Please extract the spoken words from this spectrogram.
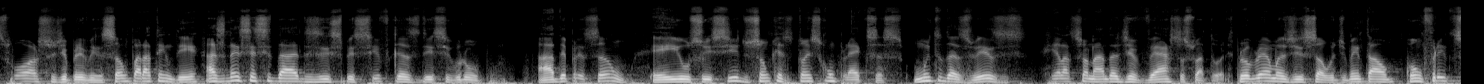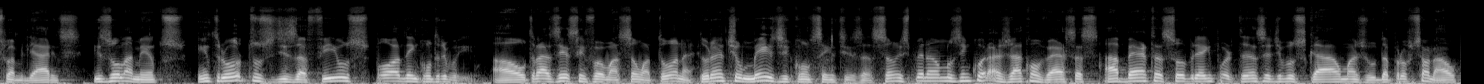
esforços de prevenção para atender às necessidades específicas desse grupo. A depressão e o suicídio são questões complexas. Muitas das vezes relacionada a diversos fatores: problemas de saúde mental, conflitos familiares, isolamentos, entre outros desafios, podem contribuir. Ao trazer essa informação à tona, durante o mês de conscientização, esperamos encorajar conversas abertas sobre a importância de buscar uma ajuda profissional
